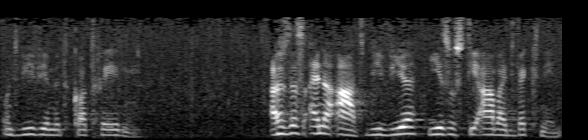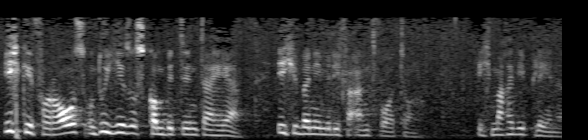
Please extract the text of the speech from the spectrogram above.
und wie wir mit Gott reden. Also das ist eine Art, wie wir Jesus die Arbeit wegnehmen. Ich gehe voraus und du, Jesus, komm bitte hinterher. Ich übernehme die Verantwortung. Ich mache die Pläne.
